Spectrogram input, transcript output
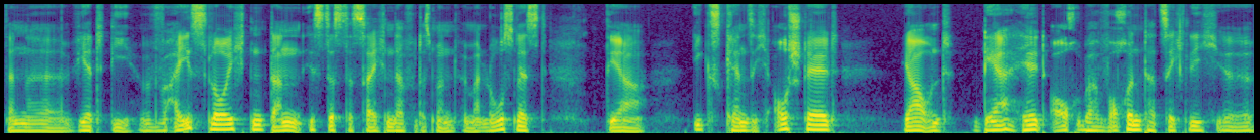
dann äh, wird die weiß leuchten. Dann ist das das Zeichen dafür, dass man, wenn man loslässt, der X-Can sich ausstellt. Ja, und der hält auch über Wochen tatsächlich äh,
